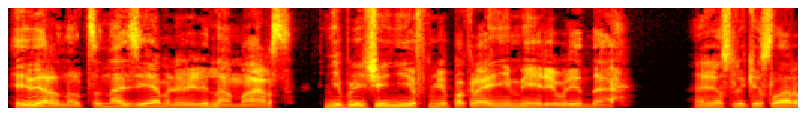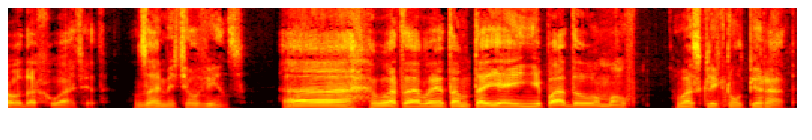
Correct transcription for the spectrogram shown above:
и вернуться на Землю или на Марс, не причинив мне, по крайней мере, вреда. «Если кислорода хватит», — заметил Винс. «А, вот об этом-то я и не подумал», — воскликнул пират.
